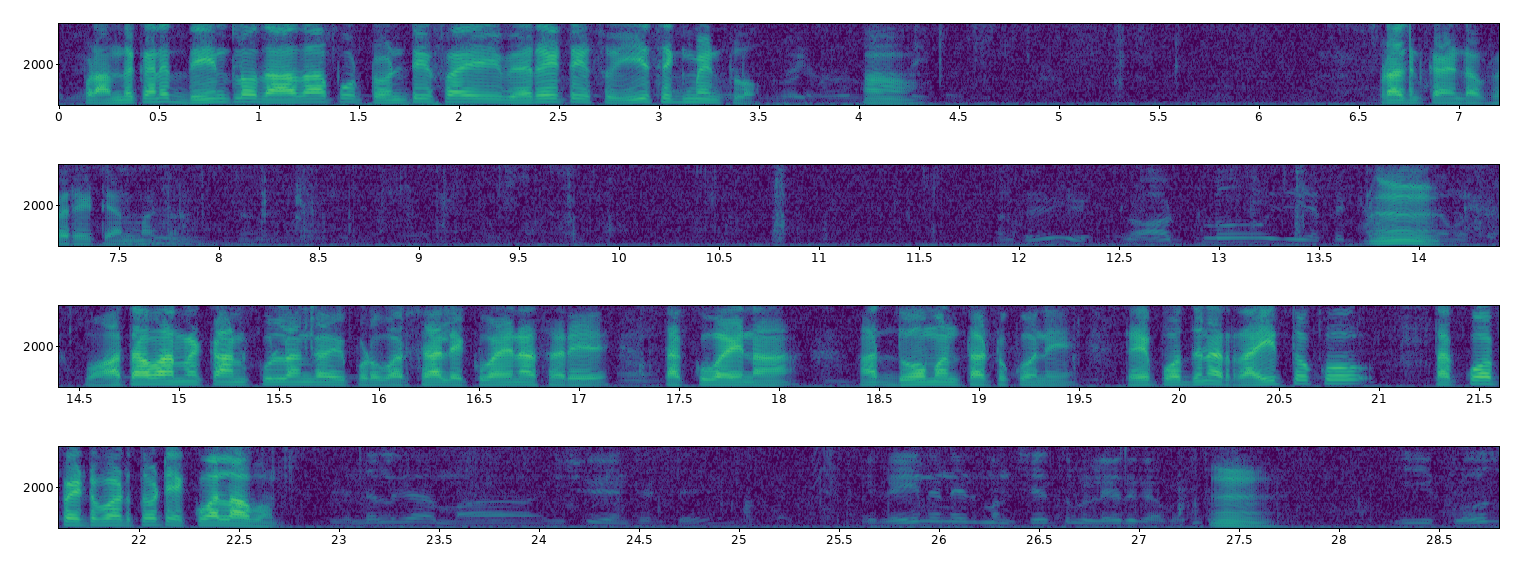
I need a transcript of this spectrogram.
ఇప్పుడు అందుకని దీంట్లో దాదాపు ట్వంటీ ఫైవ్ వెరైటీస్ ఈ సెగ్మెంట్లో ప్రజెంట్ కైండ్ ఆఫ్ వెరైటీ అనమాట వాతావరణానికి అనుకూలంగా ఇప్పుడు వర్షాలు ఎక్కువైనా సరే తక్కువైనా దోమను తట్టుకొని రేపొద్దున రైతుకు తక్కువ పెట్టుబడితోటి ఎక్కువ లాభం. జనరల్గా మా ఇష్యూ ఏంటంటే రెయిన్ అనేది మన చేతుల్లో లేదు కాబట్టి ఈ క్లోజ్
